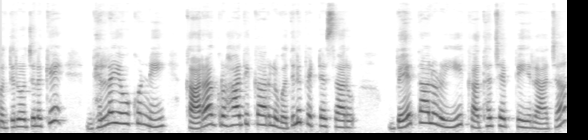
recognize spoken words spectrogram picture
కొద్ది రోజులకే భిల్ల యువకుణ్ణి కారాగృహాధికారులు వదిలిపెట్టేశారు. బేతాళుడు ఈ కథ చెప్పి రాజా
